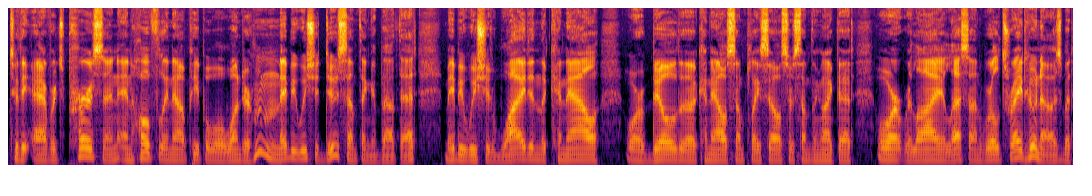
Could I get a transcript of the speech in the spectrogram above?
to the average person. And hopefully now people will wonder, hmm, maybe we should do something about that. Maybe we should widen the canal or build a canal someplace else or something like that, or rely less on world trade. Who knows? But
